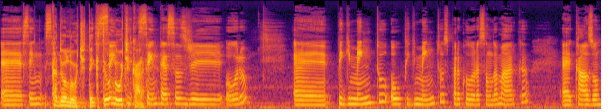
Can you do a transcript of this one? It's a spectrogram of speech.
É, 100, 100, Cadê o loot? Tem que ter 100 o loot, cara. 100 peças de ouro. É, pigmento ou pigmentos para coloração da marca, é, caso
